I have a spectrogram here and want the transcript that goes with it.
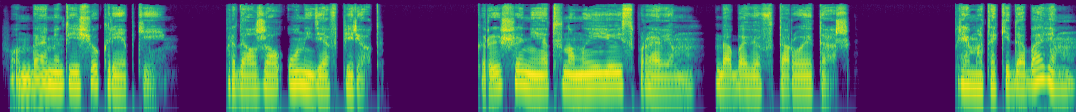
Фундамент еще крепкий, продолжал он, идя вперед. Крыши нет, но мы ее исправим, добавив второй этаж. Прямо-таки добавим?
